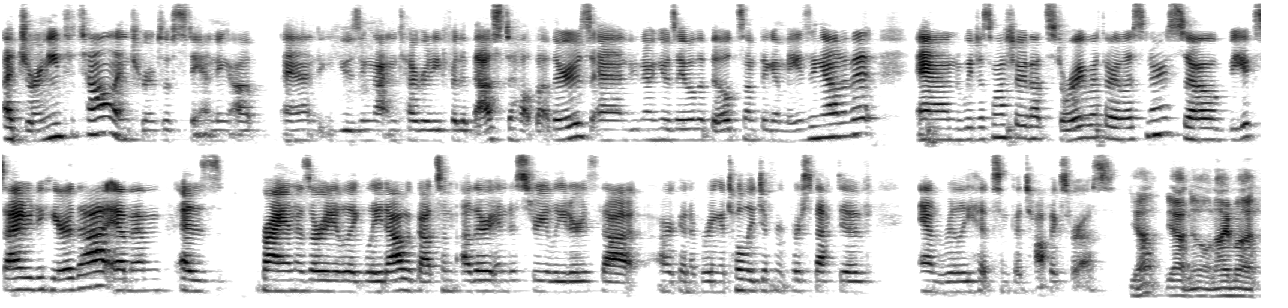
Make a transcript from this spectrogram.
a journey to tell in terms of standing up and using that integrity for the best to help others. And, you know, he was able to build something amazing out of it. And we just want to share that story with our listeners. So be excited to hear that. And then, as Brian has already like laid out. We've got some other industry leaders that are going to bring a totally different perspective and really hit some good topics for us. Yeah, yeah, no, and I'm a. Uh,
